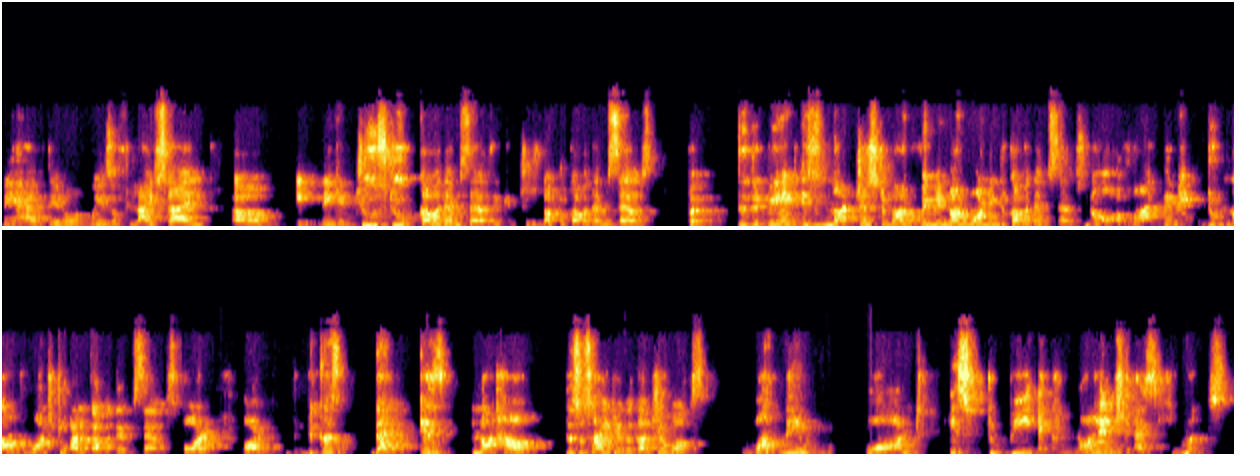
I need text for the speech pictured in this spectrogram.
They have their own ways of lifestyle. Um, it, they can choose to cover themselves. They can choose not to cover themselves. But the debate is not just about women not wanting to cover themselves. No, Afghan women do not want to uncover themselves, or or because that is not how the society or the culture works. What they want is to be acknowledged as humans,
